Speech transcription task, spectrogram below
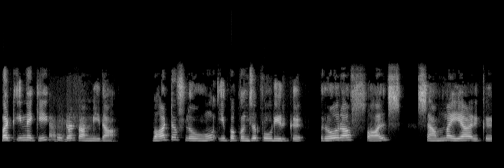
பட் இன்னைக்கு கூட்டம் கம்மி தான். வாட்டர் ஃப்ளோவும் இப்ப கொஞ்சம் கூடி இருக்கு ரோர் ஆஃப் ஃபால்ஸ் செம்மையா இருக்கு.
